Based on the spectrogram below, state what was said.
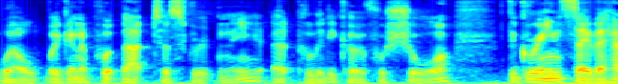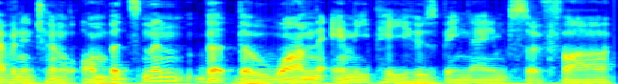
well, we're going to put that to scrutiny at Politico for sure. The Greens say they have an internal ombudsman, but the one MEP who's been named so far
